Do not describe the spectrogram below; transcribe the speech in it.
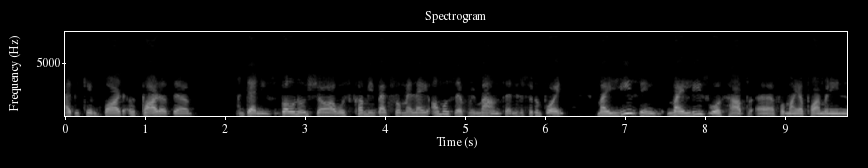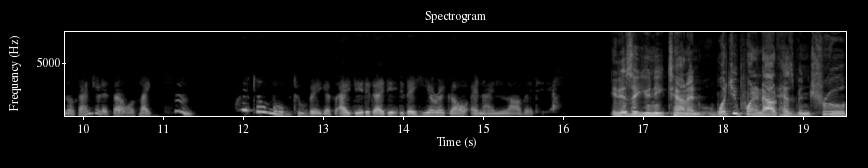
I became part a part of the Dennis Bono show. I was coming back from LA almost every month, and at a certain point, my leasing my lease was up uh, for my apartment in Los Angeles. I was like, hmm, why don't move to Vegas? I did it. I did it a year ago, and I love it here. It is a unique town, and what you pointed out has been true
